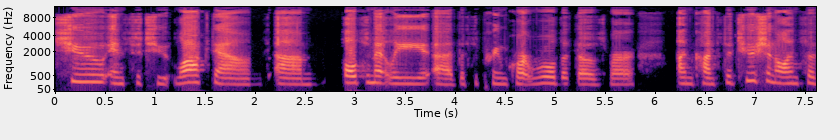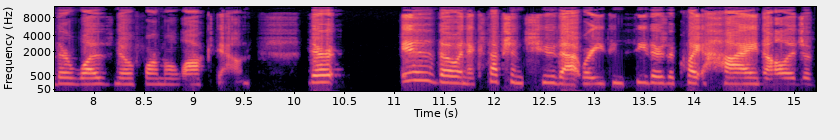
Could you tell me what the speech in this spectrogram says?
to institute lockdowns, um, ultimately uh, the Supreme Court ruled that those were unconstitutional, and so there was no formal lockdown. There is, though, an exception to that where you can see there's a quite high knowledge of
